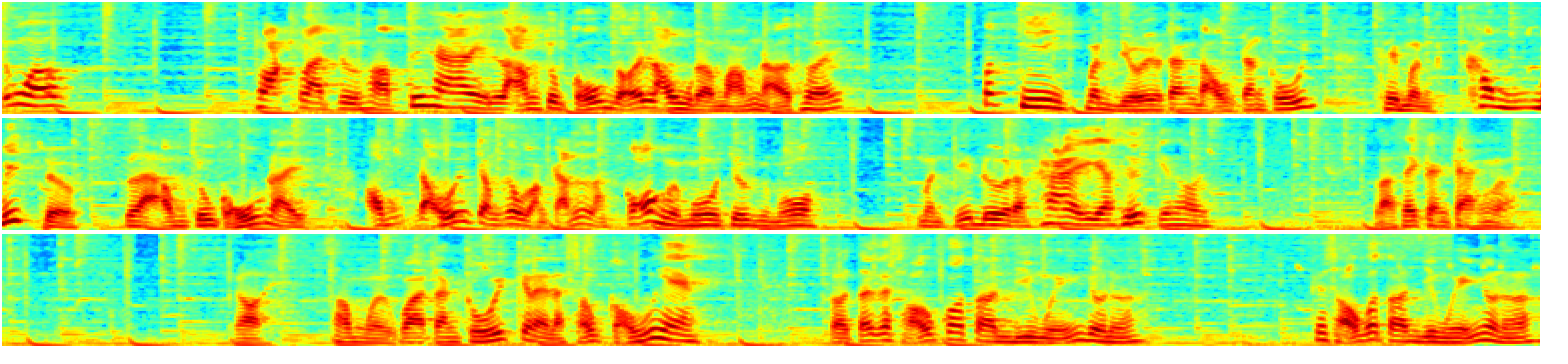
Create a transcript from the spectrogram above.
Đúng không? Hoặc là trường hợp thứ hai là ông chủ cũ đổi lâu rồi mà ông nợ thuế. Tất nhiên mình dựa vào trang đầu, trang cuối thì mình không biết được là ông chủ cũ này, ông đổi trong cái hoàn cảnh là có người mua, chưa người mua. Mình chỉ đưa ra hai giả thuyết vậy thôi. Là thấy căng căng rồi. Rồi, xong rồi qua trang cuối, cái này là sổ cũ nha. Rồi tới cái sổ có tên Duy Nguyễn vô nữa cái sổ có tên Duy Nguyễn rồi nữa.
